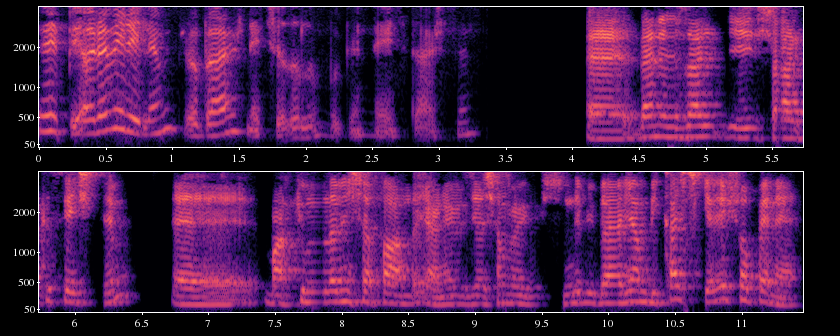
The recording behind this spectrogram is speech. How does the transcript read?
Evet, bir ara verelim. Robert, ne çalalım bugün, ne istersin? e, ben özel bir şarkı seçtim. E, Mahkumların Şafağı'nda yani Öz Yaşam Öyküsü'nde Biberyan birkaç kere Chopin'e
